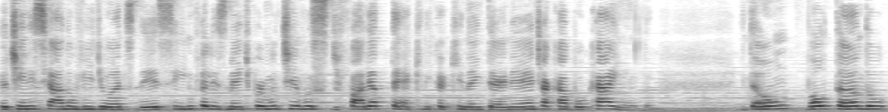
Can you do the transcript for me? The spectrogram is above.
Eu tinha iniciado um vídeo antes desse infelizmente, por motivos de falha técnica aqui na internet, acabou caindo. Então, voltando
